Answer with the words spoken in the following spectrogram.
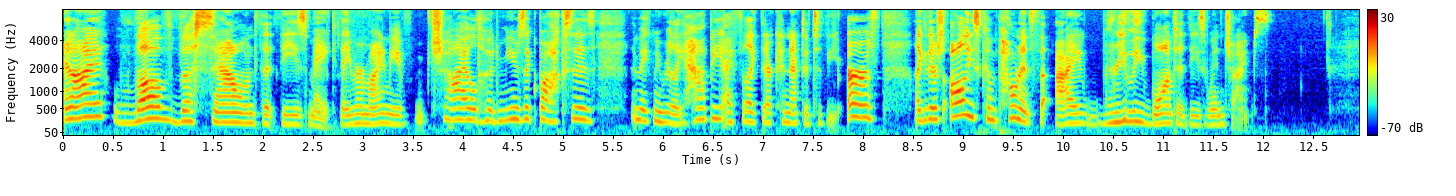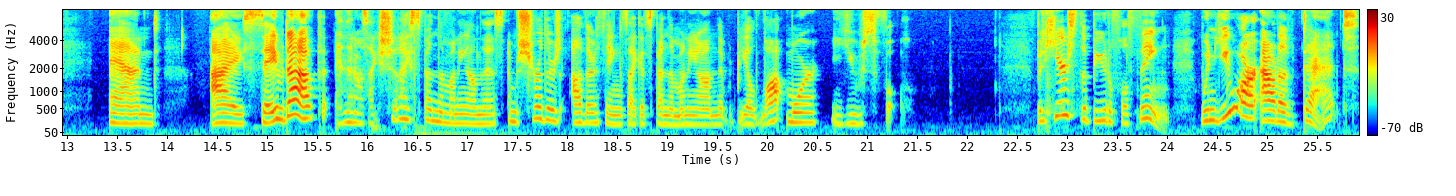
And I love the sound that these make. They remind me of childhood music boxes. They make me really happy. I feel like they're connected to the earth. Like there's all these components that I really wanted these wind chimes. And I saved up and then I was like, should I spend the money on this? I'm sure there's other things I could spend the money on that would be a lot more useful. But here's the beautiful thing when you are out of debt,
